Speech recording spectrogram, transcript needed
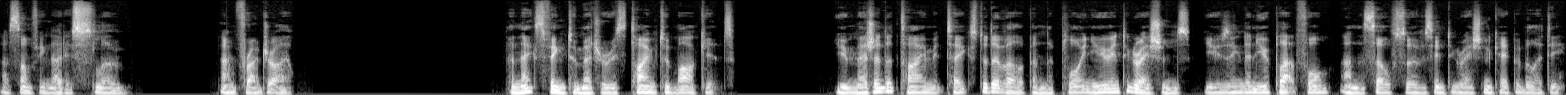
as something that is slow and fragile. The next thing to measure is time to market. You measure the time it takes to develop and deploy new integrations using the new platform and the self service integration capability.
